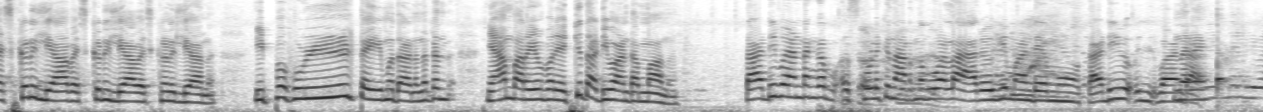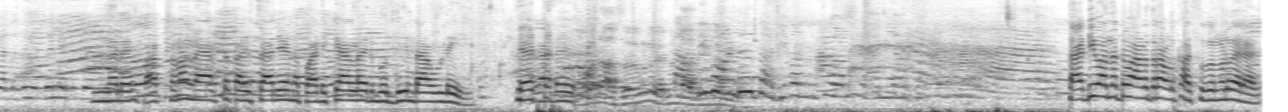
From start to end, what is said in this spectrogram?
വിശക്കണില്ല വിശക്കണില്ല വിശക്കണില്ല എന്ന് ഇപ്പോൾ ഫുൾ ടൈം ഇതാണ്. എന്നിട്ട് ഞാൻ പറയുമ്പോൾ പറയും എനിക്ക് തടി വേണ്ടമ്മ എന്ന് തടി വേണ്ടെങ്കിൽ സ്കൂളിലേക്ക് നടന്നു പോകാനുള്ള ആരോഗ്യം വേണ്ടേ അമ്മു? തടി വേണ്ട. ഇന്നലെ? ഇന്നലെ ഭക്ഷണം നേരത്തെ കഴിച്ചാലാണ് പഠിക്കാനുള്ള ഒരു ബുദ്ധി ഉണ്ടാവുള്ളേ. തടി വന്നിട്ട് വേണത്ര അവൾക്ക് അസുഖങ്ങൾ വരാൻ.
